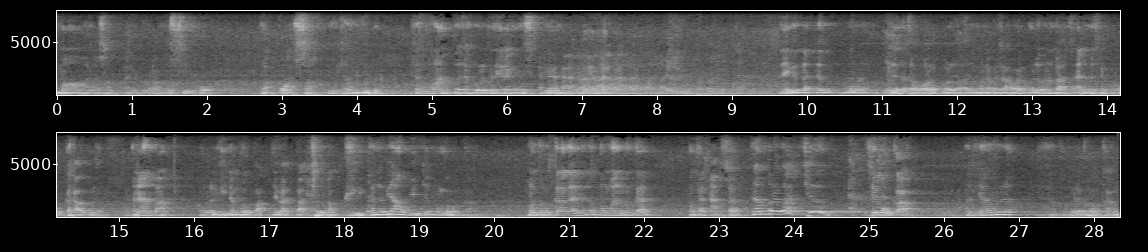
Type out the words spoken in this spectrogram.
mana sampai orang muslim kok gak puasa itu yang dulu yang apa yang dulu menireng muslim Lagi kata boleh kata orang kalau mana pesawat boleh menempasan mesti buka boleh. Kenapa? Orang kita bawa pak lewat pak kan lebih awal itu mau ke Mekah. Mau ke Mekah kan itu mengkat asal, nambah baca. Saya buka. Nanti aku lah. Ya, boleh ke Mekah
